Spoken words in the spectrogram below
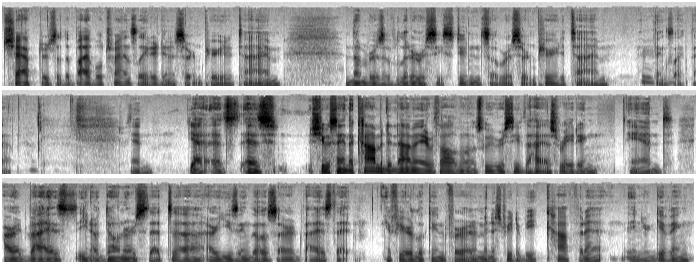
chapters of the Bible translated in a certain period of time, numbers of literacy students over a certain period of time, mm-hmm. things like that. Okay. And yeah, as as she was saying, the common denominator with all of them is we receive the highest rating and are advised, you know, donors that uh, are using those are advised that if you're looking for a ministry to be confident in your giving,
